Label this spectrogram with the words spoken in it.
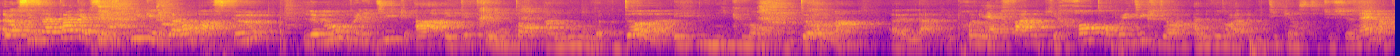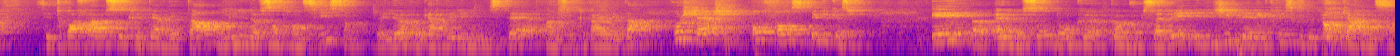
Alors ces attaques, elles s'expliquent évidemment parce que le monde politique a été très longtemps un monde d'hommes et uniquement d'hommes. Euh, les premières femmes qui rentrent en politique, je veux dire à nouveau dans la politique institutionnelle, ces trois femmes secrétaires d'État en 1936, d'ailleurs regardez les ministères, enfin le secrétariat d'État, recherche, enfance, éducation. Et euh, elles ne sont donc, euh, comme vous le savez, éligibles et électrices que depuis 1945.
